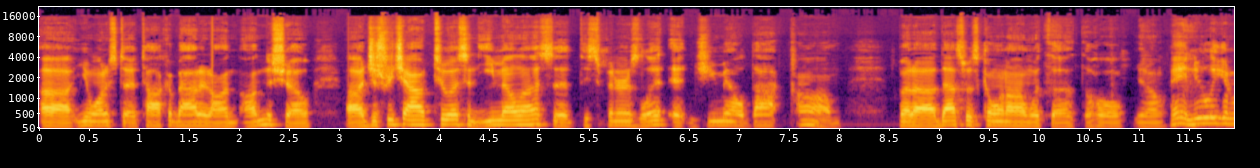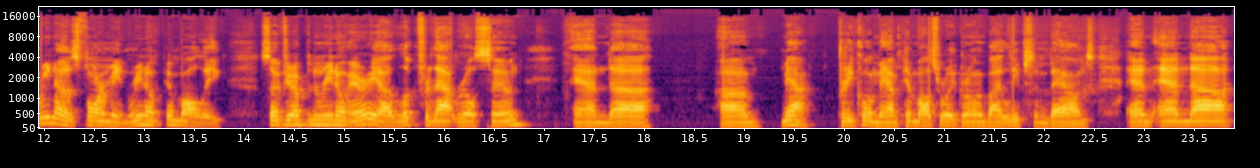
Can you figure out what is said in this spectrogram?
uh, you want us to talk about it on on the show, uh, just reach out to us and email us at the spinnerslit at gmail.com. But uh, that's what's going on with the, the whole, you know, hey, new league in Reno is forming, Reno Pinball League. So if you're up in the Reno area, look for that real soon. And uh, um, yeah, pretty cool, man. Pinball's really growing by leaps and bounds. And and uh,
